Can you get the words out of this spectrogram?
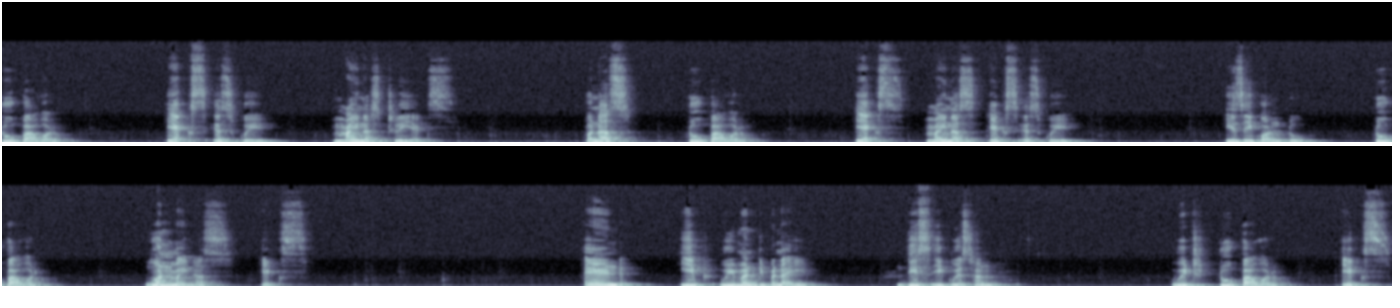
2 power x square minus 3x plus 2 power x minus x square is equal to 2 power 1 minus x. And if we multiply this equation with 2 power x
